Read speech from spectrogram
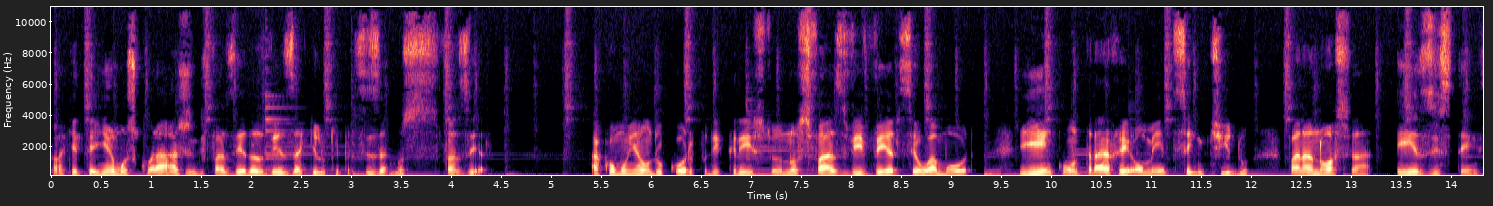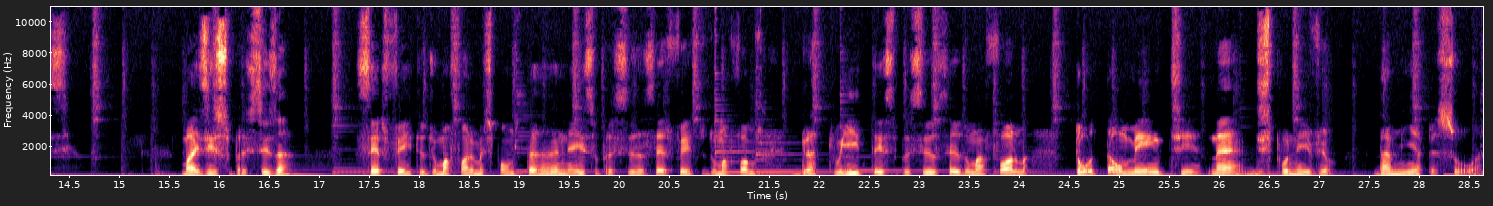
para que tenhamos coragem de fazer às vezes aquilo que precisamos fazer. A comunhão do corpo de Cristo nos faz viver seu amor e encontrar realmente sentido para a nossa existência. Mas isso precisa ser feito de uma forma espontânea, isso precisa ser feito de uma forma gratuita, isso precisa ser de uma forma totalmente né, disponível da minha pessoa.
